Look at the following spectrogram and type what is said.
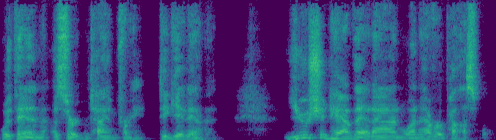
within a certain time frame to get in it. You should have that on whenever possible.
